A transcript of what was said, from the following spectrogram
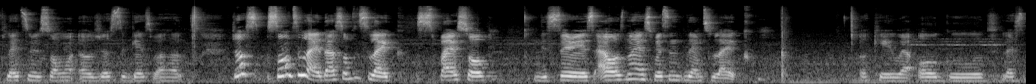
flirting with someone else just to get back her. Just something like that something to like spice up the series. I was not expecting them to like okay we're all good let's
